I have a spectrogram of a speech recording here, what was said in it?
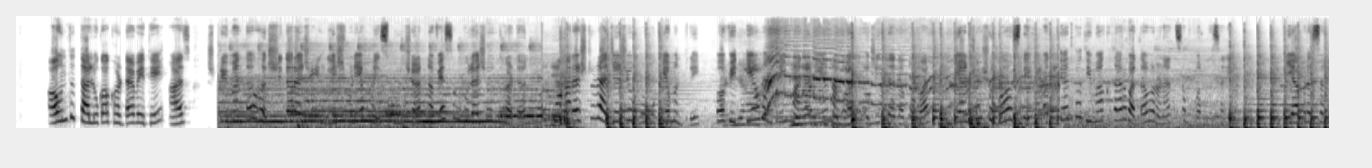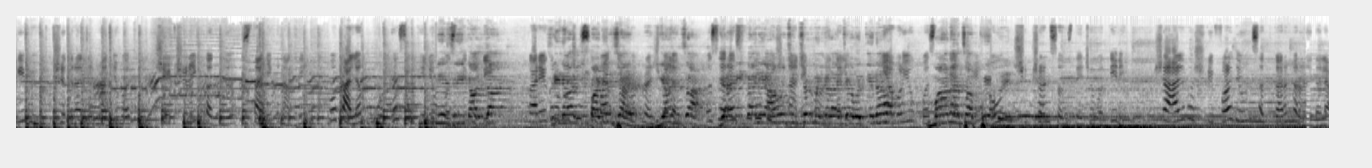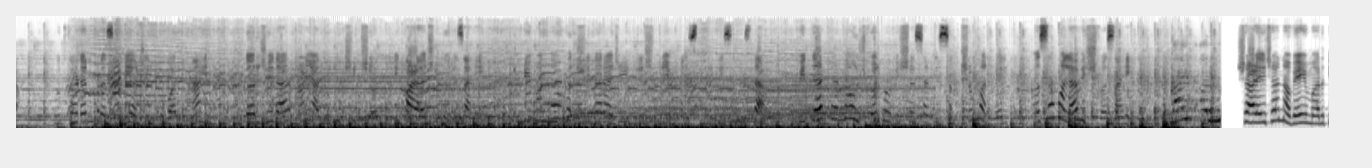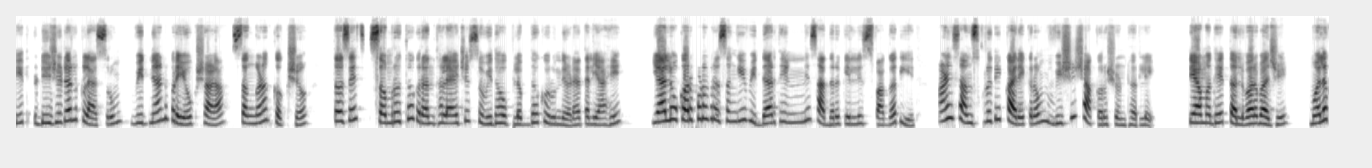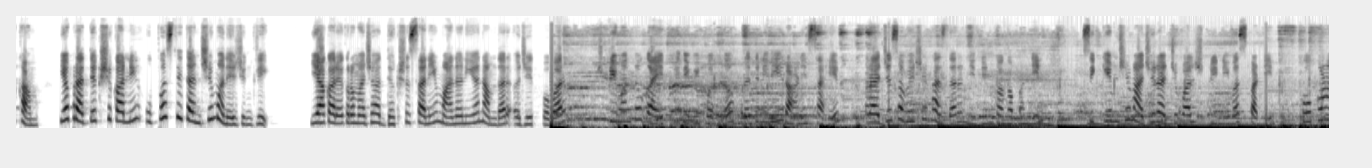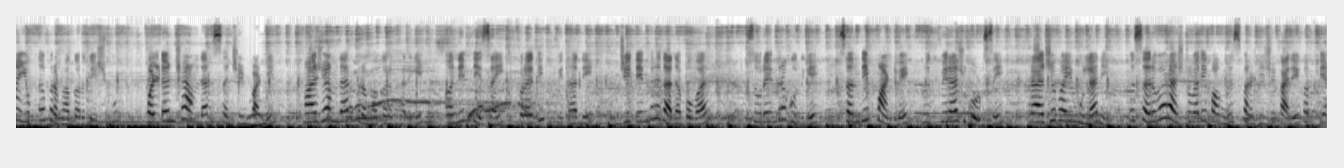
औंध तालुका खटाव येथे आज श्रीमंत हर्षिता राजे इंग्लिश मीडियम हायस्कूलच्या नव्या संकुलाचे उद्घाटन महाराष्ट्र राज्याचे उपमुख्यमंत्री व वित्तीय मंत्री माननीय नामदार अजितदादा पवार यांच्या शुभ हस्ते अत्यंत दिमागदार वातावरणात संपन्न झाले. या प्रसंगी विविध क्षेत्रातील मान्यवर शैक्षणिक तज्ज्ञ स्थानिक नागरिक व पालक मोठ्या संख्येने उपस्थित होते. कार्यक्रमाची यावेळी उपस्थित. शिक्षण संस्थेच्या वतीने शाल व श्रीफळ देऊन शाळेच्या नव्या इमारतीत डिजिटल क्लासरूम विज्ञान प्रयोगशाळा संगणक कक्ष तसेच समृद्ध ग्रंथालयाची सुविधा उपलब्ध करून देण्यात आली आहे. या लोकार्पण प्रसंगी विद्यार्थिनींनी सादर केलेले स्वागत गीत आणि सांस्कृतिक कार्यक्रम विशेष आकर्षण ठरले. त्यामध्ये तलवारबाजी मलकाम या प्रात्यक्षिकांनी उपस्थितांची मने जिंकली. या कार्यक्रमाच्या अध्यक्षस्थानी माननीय नामदार अजित पवार श्रीमंत गायत्री देवी पंत राज्यसभेचे खासदार नितीन काका पाटील सिक्कीमचे माजी राज्यपाल श्रीनिवास पाटील कोकण आयुक्त प्रभाकर देशमुख पलटणचे आमदार सचिन पाटील माजी आमदार प्रभाकर घारगे अनिल देसाई प्रदीप विधाते जितेंद्र दादा पवार सुरेंद्र गुदगे संदीप मांडवे पृथ्वीराज गोडसे राजभाई मुलाने व सर्व राष्ट्रवादी काँग्रेस पार्टीचे कार्यकर्ते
